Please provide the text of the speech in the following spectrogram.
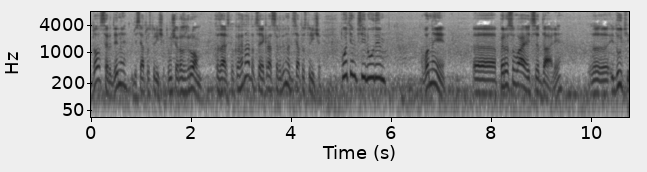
до середини 10 століття. Тому що розгром хазарського каганату це якраз середина 10 століття. Потім ці люди вони е, пересуваються далі, йдуть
